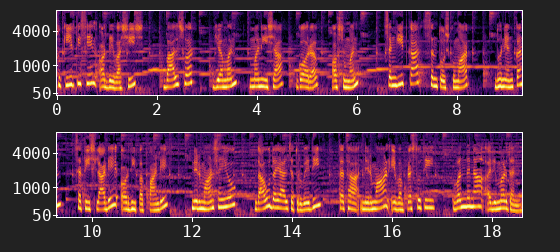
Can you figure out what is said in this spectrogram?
सुकीर्ति सेन और देवाशीष। बाल स्वर यमन, मनीषा, गौरव और सुमन। संगीतकार संतोष कुमार, ध्वनियांकन सतीश लाडे और दीपक पांडे। निर्माण सहयोग दाऊ दयाल चतुर्वेदी तथा निर्माण एवं प्रस्तुति वंदना अरिमर्दन।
